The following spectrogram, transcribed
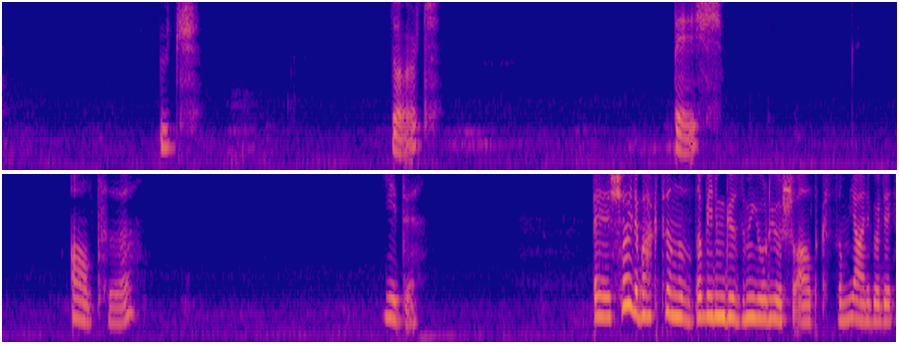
3 4 5 6 7 ee, şöyle baktığınızda benim gözümü yoruyor şu alt kısım. Yani böyle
